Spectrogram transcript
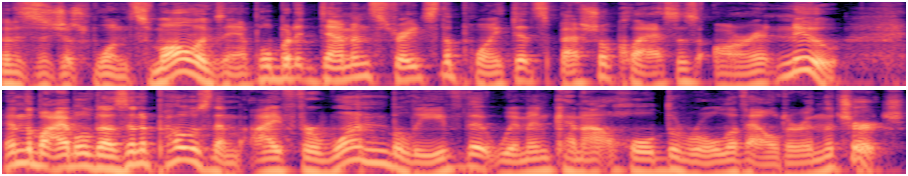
Now, this is just one small example, but it demonstrates the point that special classes aren't new, and the Bible doesn't oppose them. I, for one, believe that women cannot hold the role of elder in the church.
